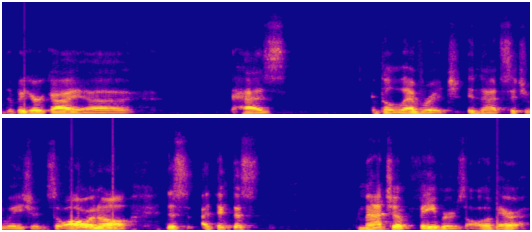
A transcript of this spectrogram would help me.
the bigger guy uh, has the leverage in that situation. So all in all, this I think this matchup favors Oliveira.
